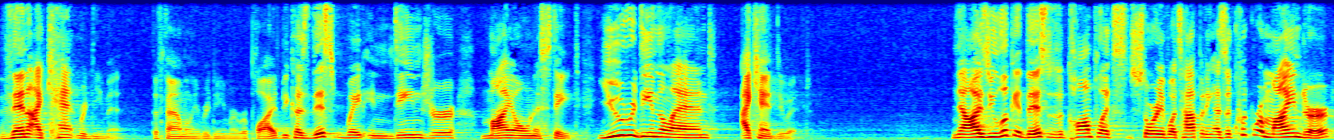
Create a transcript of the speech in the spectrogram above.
Then I can't redeem it, the family redeemer replied, because this might endanger my own estate. You redeem the land, I can't do it. Now, as you look at this, it's a complex story of what's happening. As a quick reminder,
